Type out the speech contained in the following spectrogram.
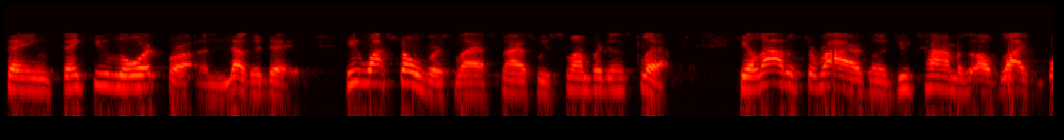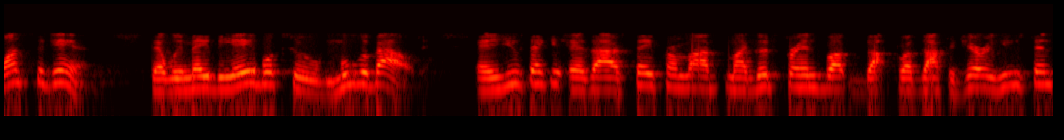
saying, thank you, Lord, for another day. He watched over us last night as we slumbered and slept. He allowed us to rise on the due time of life once again, that we may be able to move about. And you think, it, as I say from my, my good friend, Dr. Jerry Houston,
